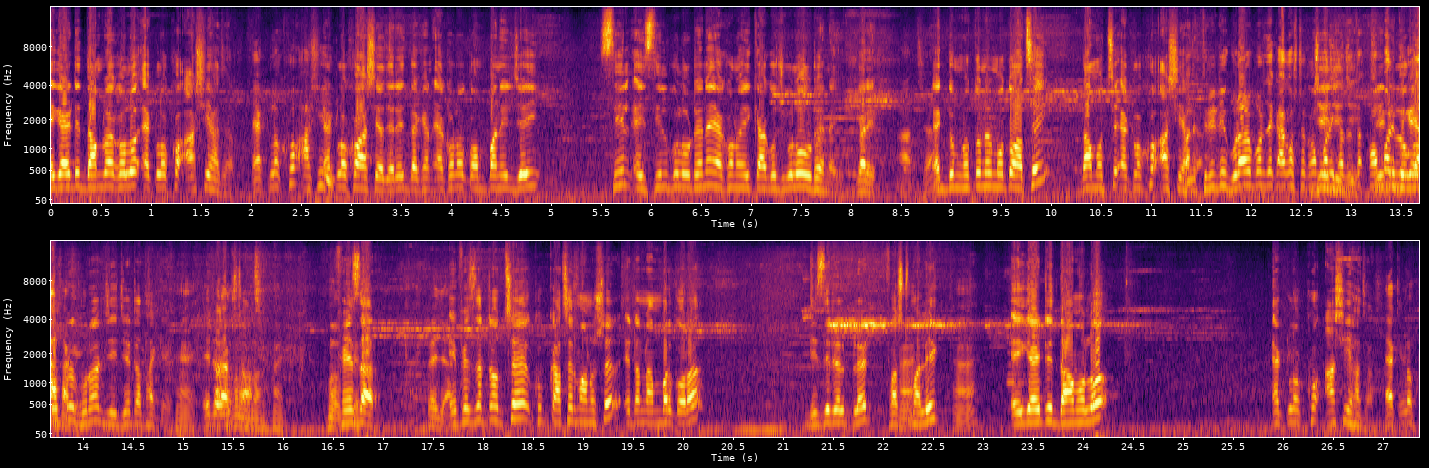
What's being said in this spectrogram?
এই গাড়িটির দাম রাখা হলো এক লক্ষ আশি হাজার। এক লক্ষ আশি। এক লক্ষ আশি হাজার। এই দেখেন এখনও কোম্পানির যেই সিল এই সিলগুলো উঠে নেই এখনও এই কাগজগুলো উঠে নেই গাড়ির। আচ্ছা। একদম নতুনের মতো আছেই দাম হচ্ছে এক লক্ষ আশি মানে হাজার। থ্রি ডি ঘোরার পর যে কাগজটা কোম্পানির সাথে কোম্পানি 3D থেকে আসে ঘোরার জি যেটা থাকে হ্যাঁ এটা এখন। হ্যাঁ। ফেজার। ফেজার। এই ফেজারটা হচ্ছে খুব কাছের মানুষের এটা নাম্বার করা ডিজিটাল প্লেট ফার্স্ট হ্যাঁ, মালিক। হ্যাঁ। এই গাড়িটির দাম হলো এক লক্ষ আশি হাজার। এক লক্ষ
